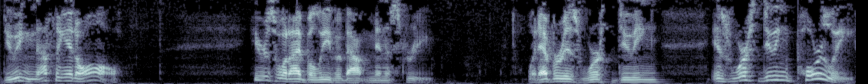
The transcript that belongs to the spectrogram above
doing nothing at all. Here's what I believe about ministry Whatever is worth doing is worth doing poorly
